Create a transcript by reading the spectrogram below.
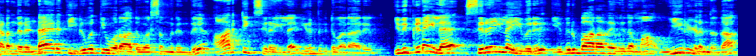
கடந்த ரெண்டாயிரத்தி இருபத்தி ஓராவது வருஷம் இருந்து ஆர்டிக் சிறையில இருந்துகிட்டு வராரு. இதுக்கிடையில சிறையில இவரு எதிர்பாராத விதமா உயிரிழந்ததா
